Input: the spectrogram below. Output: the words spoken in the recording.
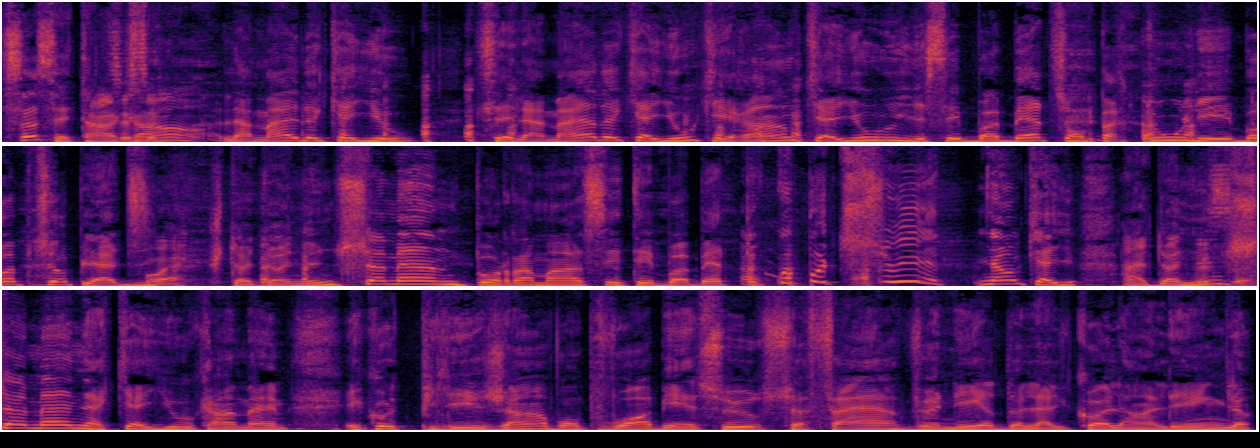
Ça, c'est encore la mère de Caillou. c'est la mère de Caillou qui rentre. Caillou, il, ses bobettes sont partout, les bas, pis ça, puis elle a dit, Ouais. je te donne une semaine pour ramasser tes bobettes. Pourquoi pas tout de suite? Non, Caillou. Elle donne une ça. semaine à Caillou quand même. Écoute, puis les gens vont pouvoir, bien sûr, se faire venir de l'alcool en ligne. Là,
